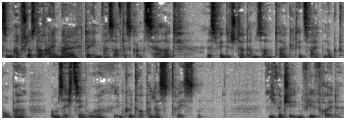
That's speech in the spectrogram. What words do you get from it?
Zum Abschluss noch einmal der Hinweis auf das Konzert. Es findet statt am Sonntag, den 2. Oktober um 16 Uhr im Kulturpalast Dresden. Ich wünsche Ihnen viel Freude.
